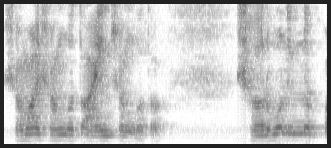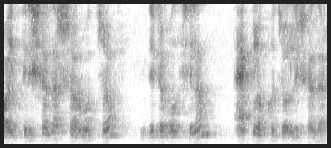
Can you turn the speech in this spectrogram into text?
সময় সঙ্গত আইনসঙ্গত। সর্বনিম্ন পঁয়ত্রিশ হাজার সর্বোচ্চ, যেটা বলছিলাম, এক লক্ষ চল্লিশ হাজার।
